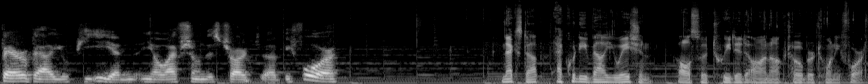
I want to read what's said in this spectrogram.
fair value PE. And, you know, I've shown this chart uh, before. Next up, equity valuation, also tweeted on October 24th.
